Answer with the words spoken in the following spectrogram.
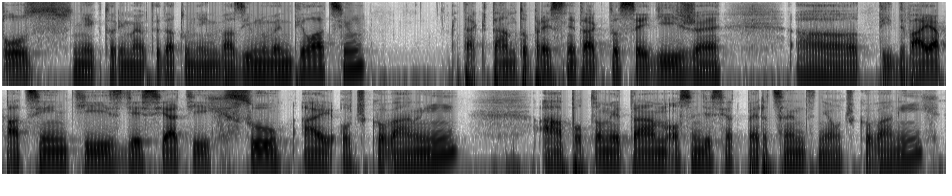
plus niektorí majú teda tú neinvazívnu ventiláciu, tak tamto presne takto sedí, že uh, tí dvaja pacienti z desiatich sú aj očkovaní, a potom je tam 80% neočkovaných.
